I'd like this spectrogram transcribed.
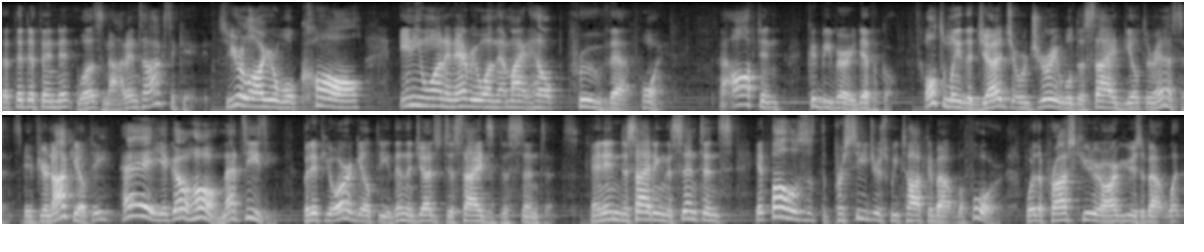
that the defendant was not intoxicated. So your lawyer will call anyone and everyone that might help prove that point. That often could be very difficult. Ultimately, the judge or jury will decide guilt or innocence. If you're not guilty, hey, you go home. That's easy. But if you are guilty, then the judge decides the sentence. And in deciding the sentence, it follows the procedures we talked about before, where the prosecutor argues about what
